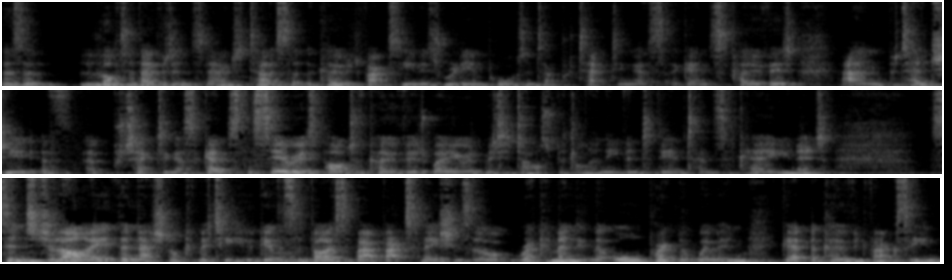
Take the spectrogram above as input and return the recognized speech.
There's a lot of evidence now to tell us that the COVID vaccine is really important at protecting us against COVID and potentially uh, protecting us against the serious part of COVID where you're admitted to hospital and even to the intensive care unit. Since July, the National Committee who give us advice about vaccinations are recommending that all pregnant women get a COVID vaccine.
